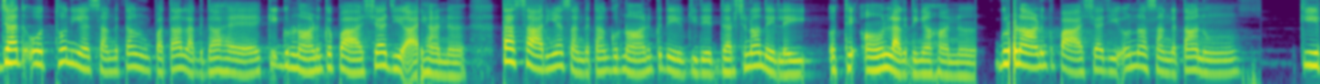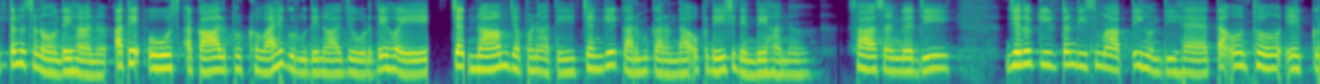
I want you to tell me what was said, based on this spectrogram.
ਜਦ ਉੱਥੋਂ ਦੀਆਂ ਸੰਗਤਾਂ ਨੂੰ ਪਤਾ ਲੱਗਦਾ ਹੈ ਕਿ ਗੁਰੂ ਨਾਨਕ ਪਾਤਸ਼ਾਹ ਜੀ ਆਏ ਹਨ, ਤਾਂ ਸਾਰੀਆਂ ਸੰਗਤਾਂ ਗੁਰੂ ਨਾਨਕ ਦੇਵ ਜੀ ਦੇ ਦਰਸ਼ਨਾਂ ਦੇ ਲਈ ਉੱਥੇ ਆਉਣ ਲੱਗਦੀਆਂ ਹਨ। ਗੁਰੂ ਨਾਨਕ ਪਾਤਸ਼ਾਹ ਜੀ ਉਹਨਾਂ ਸੰਗਤਾਂ ਨੂੰ ਕੀਰਤਨ ਸੁਣਾਉਂਦੇ ਹਨ ਅਤੇ ਉਸ ਅਕਾਲ ਪੁਰਖ ਵਾਹਿਗੁਰੂ ਦੇ ਨਾਲ ਜੋੜਦੇ ਹੋਏ ਚ- ਨਾਮ ਜਪਣ ਅਤੇ ਚੰਗੇ ਕਰਮ ਕਰਨ ਦਾ ਉਪਦੇਸ਼ ਦਿੰਦੇ ਹਨ। ਸਾਧ ਸੰਗਤ ਜੀ, ਜਦੋਂ ਕੀਰਤਨ ਦੀ ਸਮਾਪਤੀ ਹੁੰਦੀ ਹੈ, ਤਾਂ ਉੱਥੋਂ ਇੱਕ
